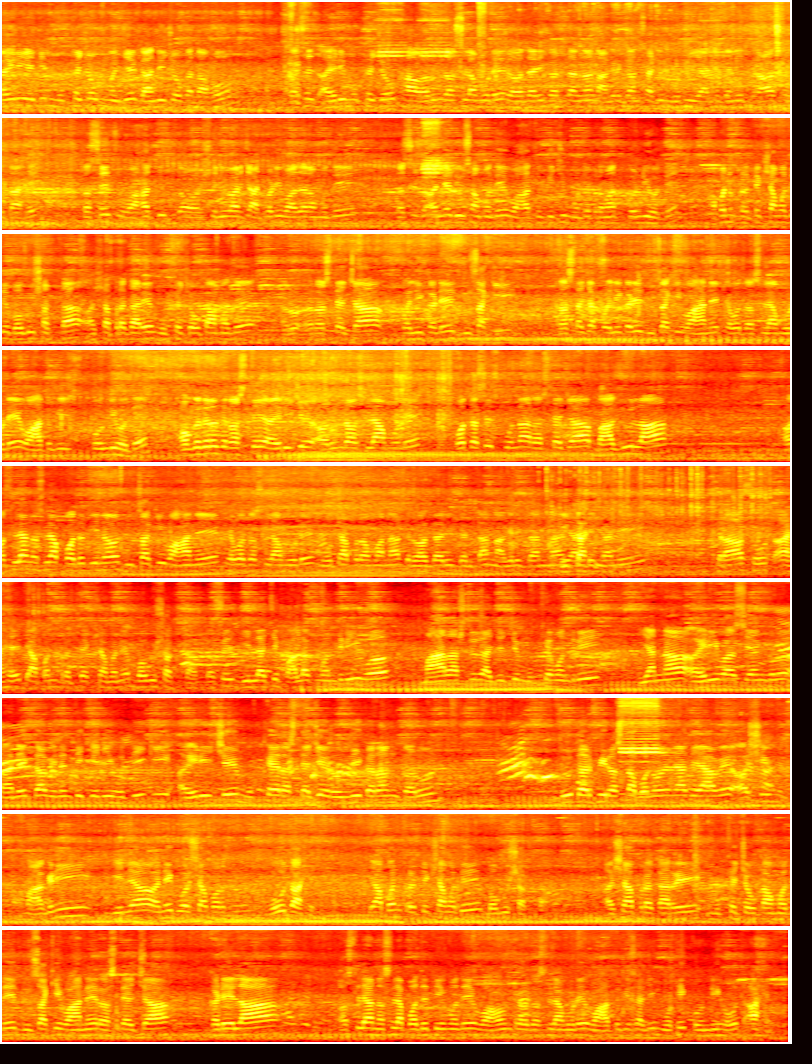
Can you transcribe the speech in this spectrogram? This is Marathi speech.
अहिरी येथील मुख्य चौक म्हणजे गांधी चौकात आहो. तसेच अहिरी मुख्य चौक हा अरुंद असल्यामुळे रहदारी करताना नागरिकांसाठी मोठी या ठिकाणी त्रास होत आहे. तसेच वाहतूक शनिवारच्या आठवडी बाजारामध्ये तसेच अन्य दिवसामध्ये वाहतुकीची मोठ्या प्रमाणात कोंडी होते. आपण प्रत्यक्षामध्ये बघू शकता अशा प्रकारे मुख्य चौकामध्ये र रस्त्याच्या पलीकडे दुचाकी रस्त्याच्या पलीकडे दुचाकी वाहने ठेवत असल्यामुळे वाहतुकी कोंडी होते. अगोदरच रस्ते अहिरीचे अरुंद असल्यामुळे व तसेच पुन्हा रस्त्याच्या बाजूला असल्या नसल्या पद्धतीनं दुचाकी वाहने ठेवत असल्यामुळे मोठ्या प्रमाणात रहदारी करता नागरिकांना या. ठिकाणी त्रास होत आहे ते आपण प्रत्यक्षामध्ये बघू शकता तसेच जिल्ह्याचे पालकमंत्री व महाराष्ट्र राज्याचे मुख्यमंत्री यांना अहिरीवासियांकडून अनेकदा विनंती केली होती की अहिरीचे मुख्य रस्त्याचे रुंदीकरण करून दुतर्फी रस्ता बनवण्यात यावे अशी मागणी गेल्या अनेक वर्षापासून होत आहे ते आपण प्रत्यक्षामध्ये बघू शकता. अशा प्रकारे मुख्य चौकामध्ये दुचाकी वाहने रस्त्याच्या कडेला असल्या नसल्या पद्धतीमध्ये वाहून ठेवत असल्यामुळे वाहतुकीसाठी मोठी कोंडी होत आहे.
